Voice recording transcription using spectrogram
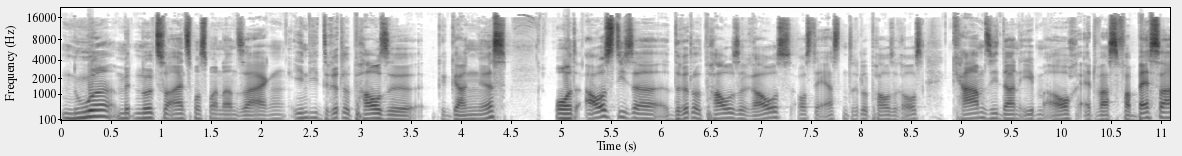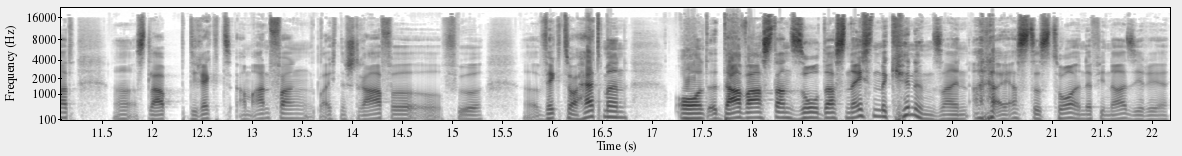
nur mit 0 zu 1, muss man dann sagen, in die Drittelpause gegangen ist. Und aus dieser Drittelpause raus, aus der ersten Drittelpause raus, kam sie dann eben auch etwas verbessert. Es gab direkt am Anfang gleich eine Strafe äh, für äh, Victor Hetman. Und da war es dann so, dass Nathan McKinnon sein allererstes Tor in der Finalserie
